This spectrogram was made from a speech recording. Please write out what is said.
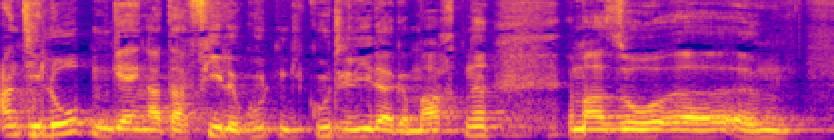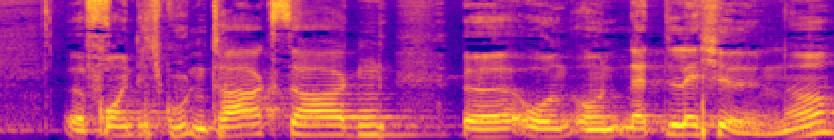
Antilopengang hat da viele gute, gute Lieder gemacht, ne? Immer so äh, ähm, äh, freundlich guten Tag sagen äh, und, und nett lächeln, ne?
